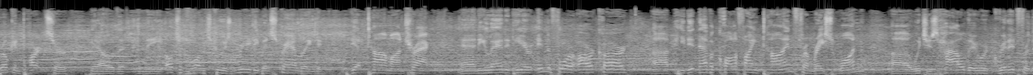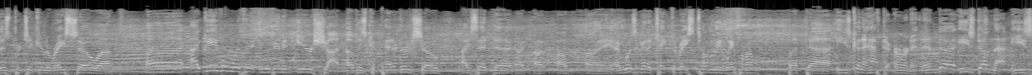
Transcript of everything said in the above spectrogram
broken parts or, you know, the, the Ultra Performance crew has really been scrambling to get Tom on track. And he landed here in the 4R car. Uh, he didn't have a qualifying time from race one, uh, which is how they were gridded for this particular race. So uh, uh, I gave him within, within an earshot of his competitors. So I said uh, I, I, I wasn't going to take the race totally away from him but uh, he's going to have to earn it, and he's done that. He's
